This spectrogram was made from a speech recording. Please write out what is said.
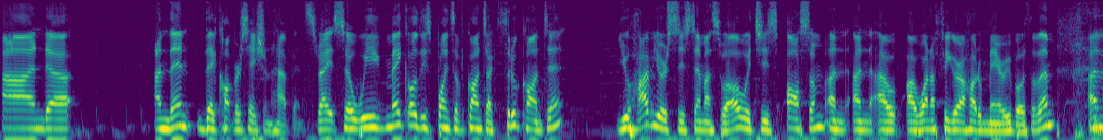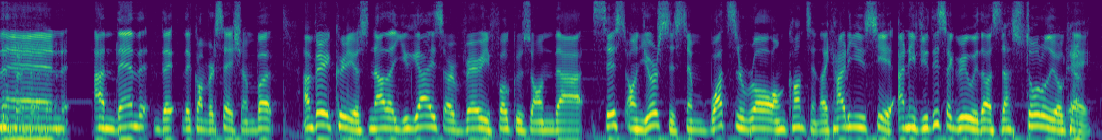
And uh, and then the conversation happens, right? So we make all these points of contact through content. You have your system as well, which is awesome, and and I, I want to figure out how to marry both of them, and then and then the, the, the conversation. But I'm very curious now that you guys are very focused on that sys- on your system. What's the role on content? Like, how do you see it? And if you disagree with us, that's totally okay. Uh,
